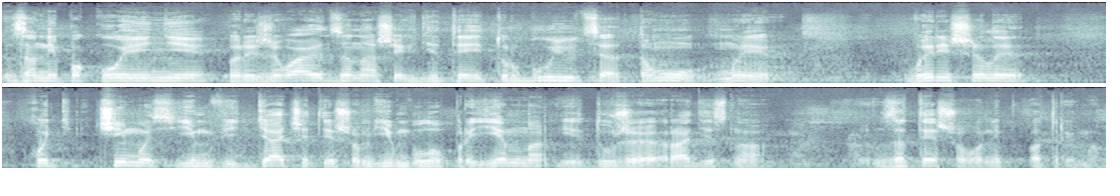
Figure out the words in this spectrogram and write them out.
занепокоєні, переживають за наших дітей, турбуються. Тому ми вирішили хоч чимось їм віддячити, щоб їм було приємно і дуже радісно за те, що вони отримали.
